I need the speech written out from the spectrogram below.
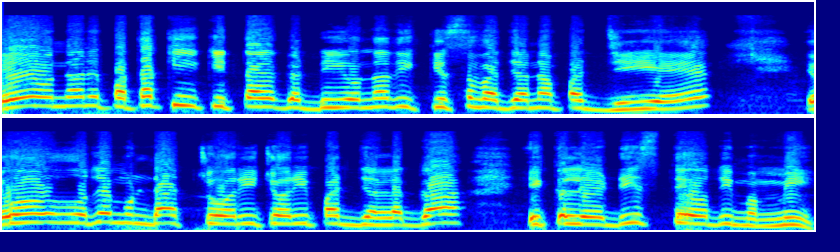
ਇਹ ਉਹਨਾਂ ਨੇ ਪਤਾ ਕੀ ਕੀਤਾ ਗੱਡੀ ਉਹਨਾਂ ਦੀ ਕਿਸ ਵਜ੍ਹਾ ਨਾਲ ਭੱਜੀ ਏ? ਇਹ ਉਹ ਉਹਦੇ ਮੁੰਡਾ ਚੋਰੀ ਚੋਰੀ ਭੱਜਣ ਲੱਗਾ ਇੱਕ ਲੇਡੀਜ਼ ਤੇ ਉਹਦੀ ਮੰਮੀ।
